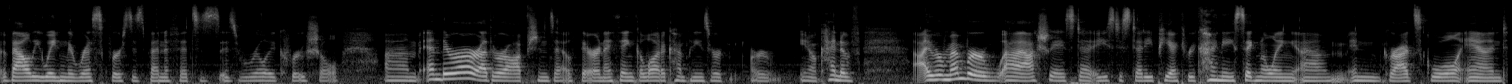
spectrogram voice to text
evaluating the risk versus benefits is, is really crucial. Um, and there are other options out there, and I think a lot of companies are, are you know, kind of I remember uh, actually I, I, used to study PI3 kinase signaling um, in grad school, and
